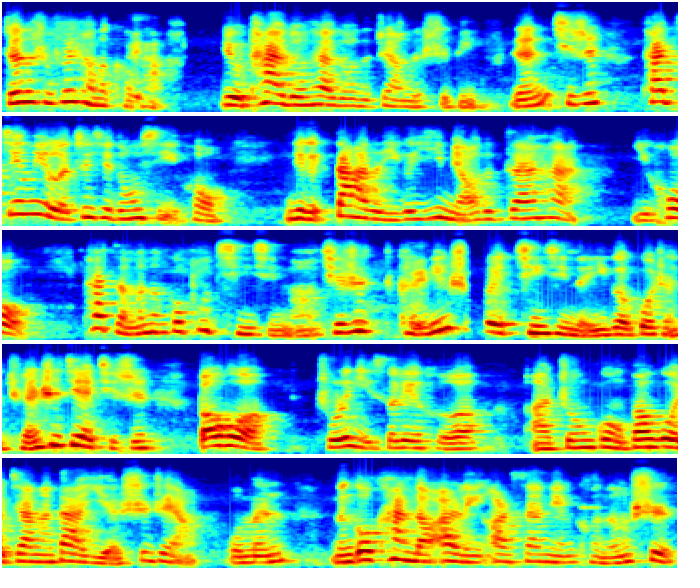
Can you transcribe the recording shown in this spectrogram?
真的是非常的可怕。有太多太多的这样的视频，人其实他经历了这些东西以后，那个大的一个疫苗的灾害以后，他怎么能够不清醒呢？其实肯定是会清醒的一个过程。全世界其实包括除了以色列和。啊，中共包括加拿大也是这样。我们能够看到，二零二三年可能是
